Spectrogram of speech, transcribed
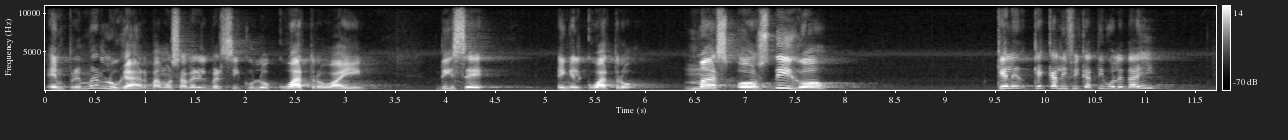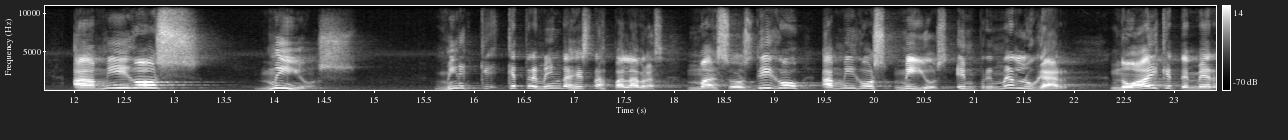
En primer lugar, vamos a ver el versículo 4 ahí, dice en el 4, mas os digo, ¿qué, qué calificativo le da ahí? Amigos míos. Miren qué, tremendas estas palabras. Mas os digo, amigos míos, en primer lugar, no hay que temer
